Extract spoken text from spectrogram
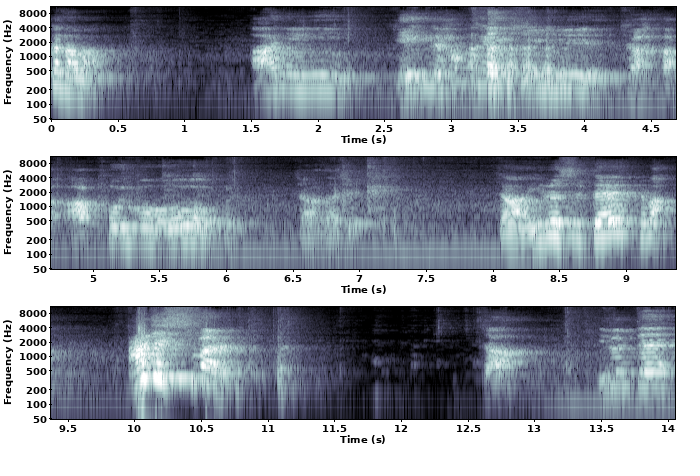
잠깐 나와. 아니 얘기를 하고 해야지. 자, 아 보이고. 자, 다시. 자, 이랬을 때 해봐. 아저씨 발. 자, 이럴 때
